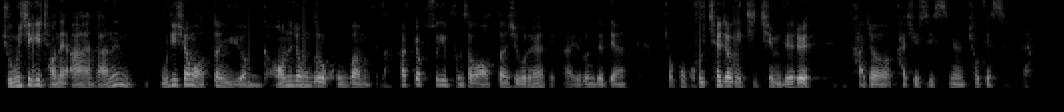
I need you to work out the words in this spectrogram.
주무시기 전에 '아 나는 우리 시험은 어떤 유형인가? 어느 정도로 공부하면 되나? 합격 수기 분석은 어떤 식으로 해야 될까?' 요런 데 대한 조금 구체적인 지침들을 가져가실 수 있으면 좋겠습니다.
